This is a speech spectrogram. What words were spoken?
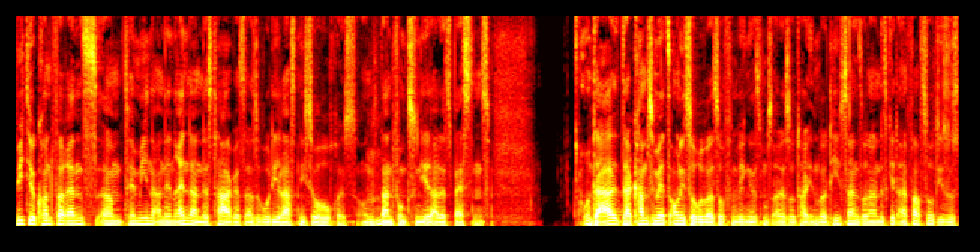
Videokonferenztermine ähm, an den Rändern des Tages, also wo die Last nicht so hoch ist. Und mhm. dann funktioniert alles bestens. Und da, da kam sie mir jetzt auch nicht so rüber, so von wegen, es muss alles total innovativ sein, sondern es geht einfach so dieses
